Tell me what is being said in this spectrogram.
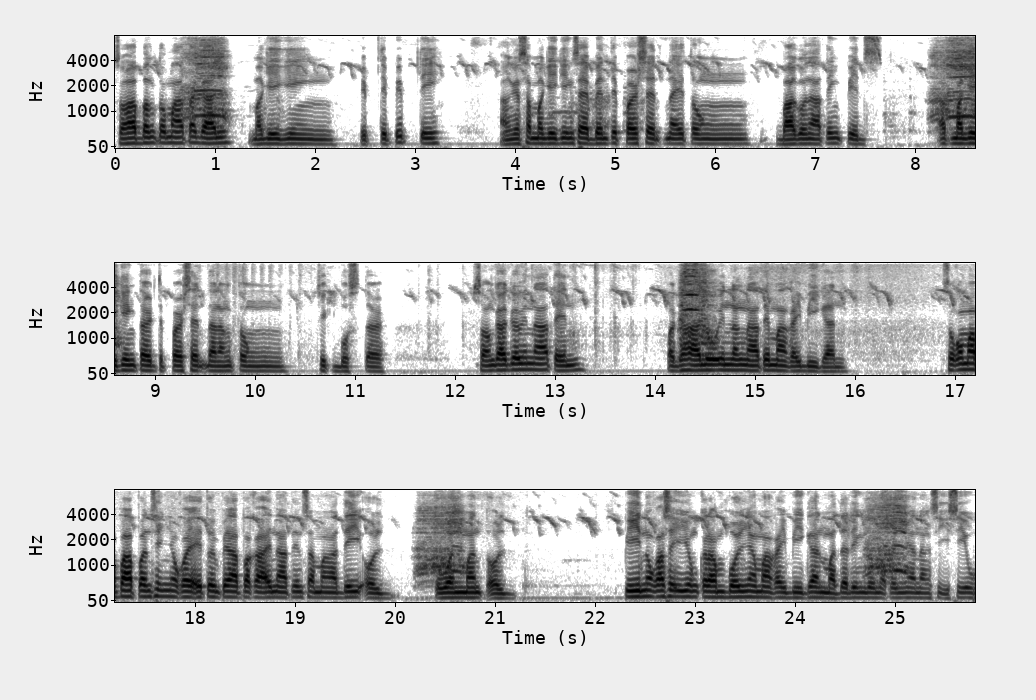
So habang tumatagal, magiging 50-50 hanggang sa magiging 70% na itong bago nating feeds at magiging 30% na lang tong chick booster. So ang gagawin natin, paghahaluin lang natin mga kaibigan. So kung mapapansin nyo, kaya ito yung pinapakain natin sa mga day old to 1 month old. Pino kasi yung crumble niya mga kaibigan, madaling lunukin niya ng sisiw.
